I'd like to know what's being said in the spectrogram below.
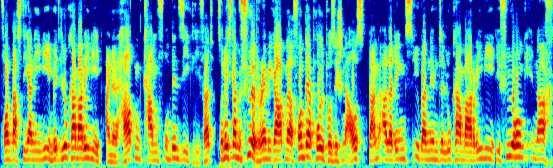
von Bastianini mit Luca Marini einen harten Kampf um den Sieg liefert. Zunächst einmal führt Remy Gardner von der Pole Position aus, dann allerdings übernimmt Luca Marini die Führung nach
